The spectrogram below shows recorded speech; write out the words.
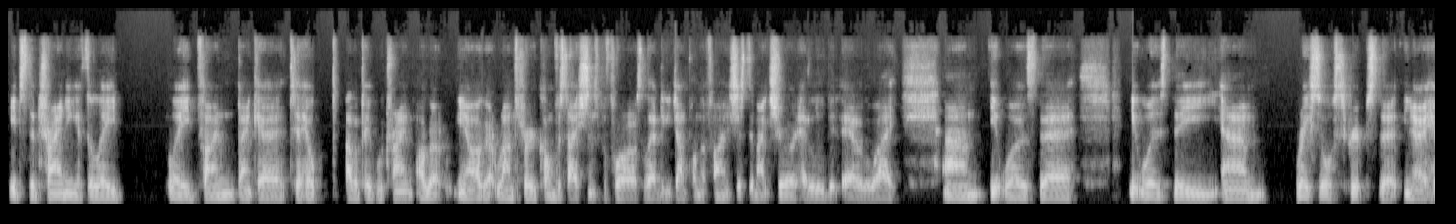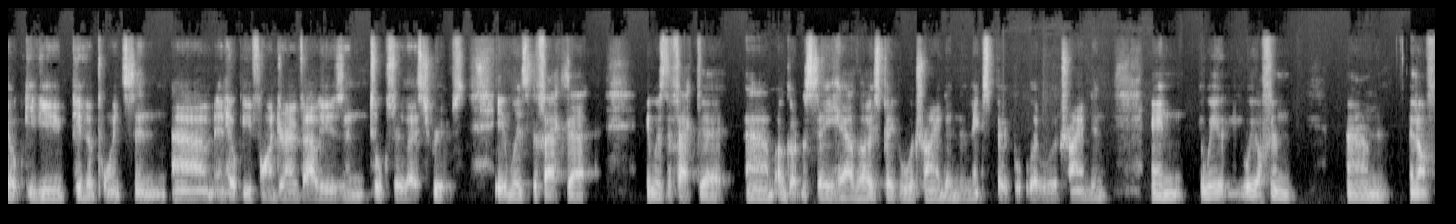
it's the training of the lead lead phone banker to help other people train. I got you know I got run through conversations before I was allowed to jump on the phones just to make sure it had a little bit out of the way. Um, it was the it was the um, resource scripts that you know help give you pivot points and um, and help you find your own values and talk through those scripts. It was the fact that it was the fact that um, I got to see how those people were trained and the next people level were trained, and and we we often um, and I've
